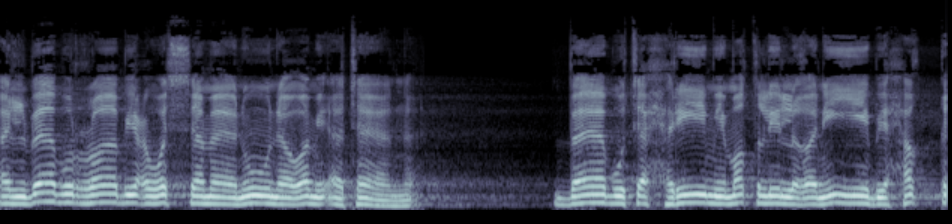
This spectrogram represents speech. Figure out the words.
الباب الرابع والثمانون ومئتان. باب تحريم مطل الغني بحق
